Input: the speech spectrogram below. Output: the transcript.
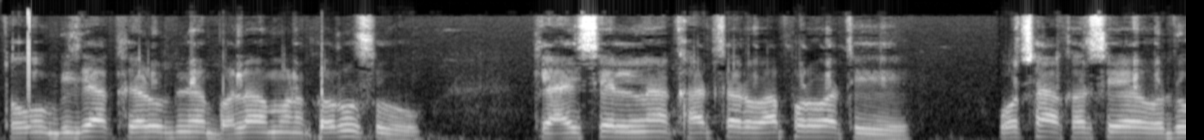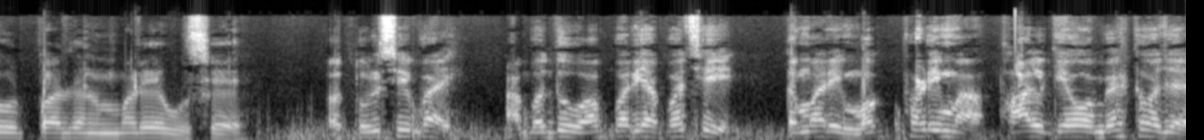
તો હું બીજા ખેડૂતને ભલામણ કરું છું કે આઈસીએલના ખાતર વાપરવાથી ઓછા ખર્ચે વધુ ઉત્પાદન મળે એવું છે. તુલસીભાઈ આ બધું વાપર્યા પછી તમારી મગફળીમાં ફાલ કેવો બેઠો છે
